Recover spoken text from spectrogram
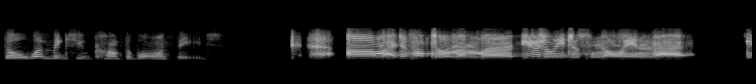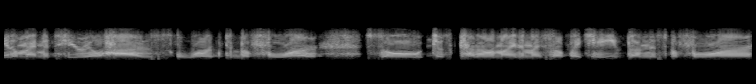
so what makes you comfortable on stage? Um, I just have to remember, usually just knowing that you know, my material has worked before. So just kind of reminding myself, like, hey, you've done this before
